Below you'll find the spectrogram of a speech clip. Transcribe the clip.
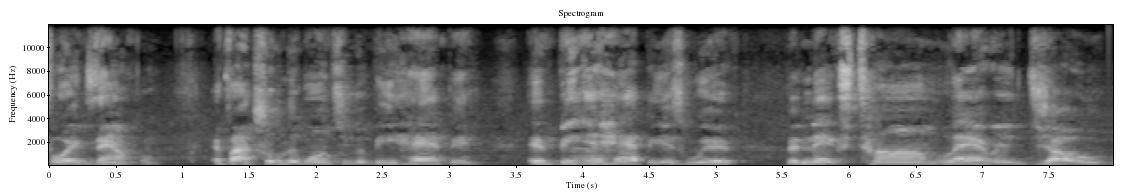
For example, if I truly want you to be happy, if being happy is with the next Tom, Larry, Joe,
